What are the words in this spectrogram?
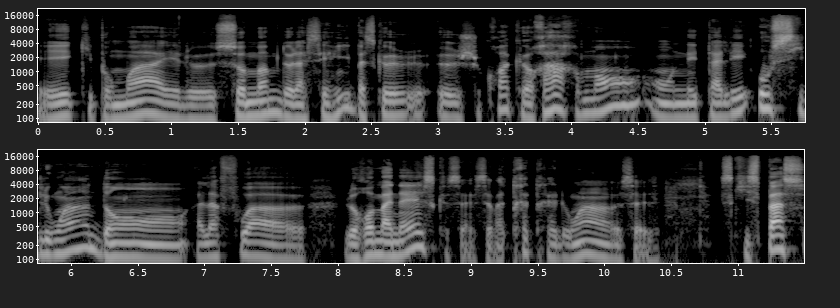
et qui pour moi est le summum de la série parce que je crois que rarement on est allé aussi loin dans à la fois le romanesque, ça, va très très loin, ce qui se passe,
